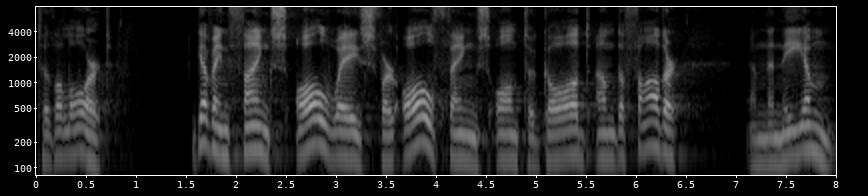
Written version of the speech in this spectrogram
to the Lord, giving thanks always for all things unto God and the Father in the name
